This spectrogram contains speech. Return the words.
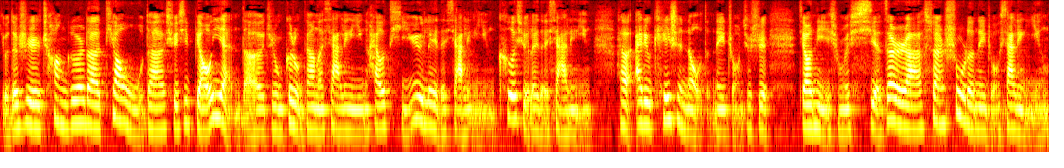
有的是唱歌的、跳舞的、学习表演的这种各种各样的夏令营，还有体育类的夏令营、科学类的夏令营，还有 educational 的那种，就是教你什么写字儿啊、算数的那种夏令营。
